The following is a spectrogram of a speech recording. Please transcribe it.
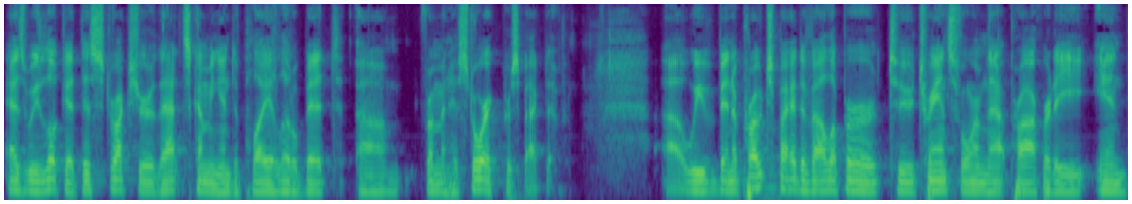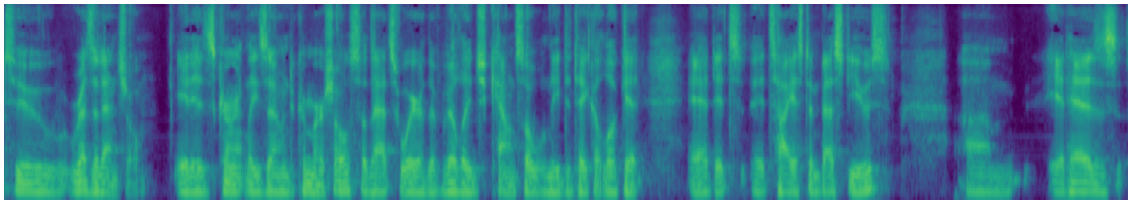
as we look at this structure, that's coming into play a little bit um, from an historic perspective. Uh, we've been approached by a developer to transform that property into residential. It is currently zoned commercial, so that's where the village council will need to take a look at at its its highest and best use. Um, it has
